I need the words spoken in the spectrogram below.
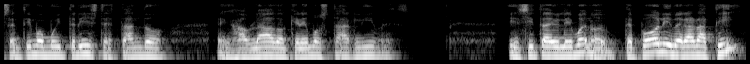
sentimos muy tristes estando enjaulados, queremos estar libres. Y Sita le bueno, te puedo liberar a ti,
